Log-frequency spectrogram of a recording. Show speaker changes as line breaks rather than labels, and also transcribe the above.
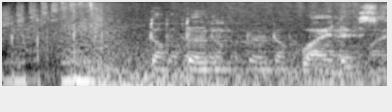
Dr. Wireless.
